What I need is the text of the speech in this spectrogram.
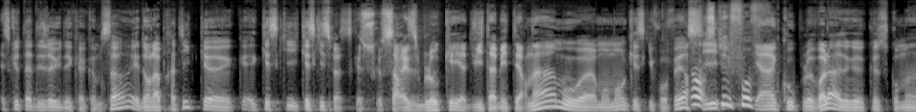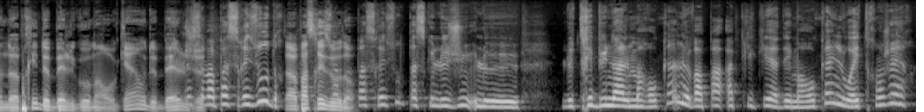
Est-ce que tu as déjà eu des cas comme ça? Et dans la pratique, euh, qu'est-ce qui, qu'est-ce qui se passe? Est-ce que ça reste bloqué ad vitam aeternam Ou à un moment, qu'est-ce qu'il faut faire Non, si ce qu'il faut il y a un couple, voilà, que ce qu'on a appris de belgo-marocain ou de belge, Ça ne va pas se résoudre. ça va pas se Ça ne va résoudre. pas se résoudre parce que le, ju- le, le tribunal marocain ne va pas appliquer à des Marocains une loi étrangère.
